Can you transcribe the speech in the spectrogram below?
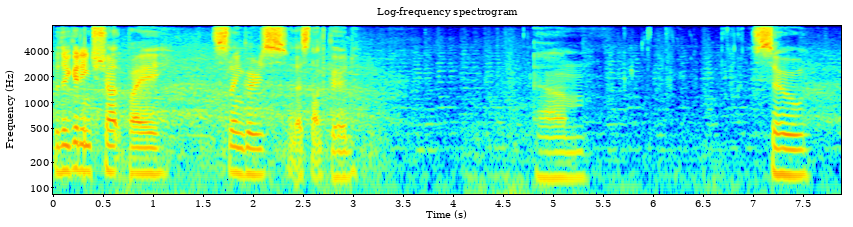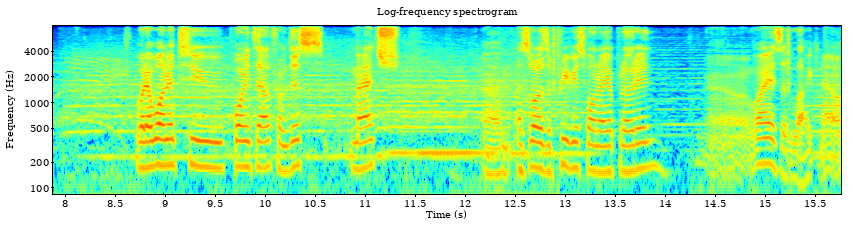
but they're getting shot by slingers, so that's not good. Um, so, what I wanted to point out from this match, um, as well as the previous one I uploaded, uh, why is it like now?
